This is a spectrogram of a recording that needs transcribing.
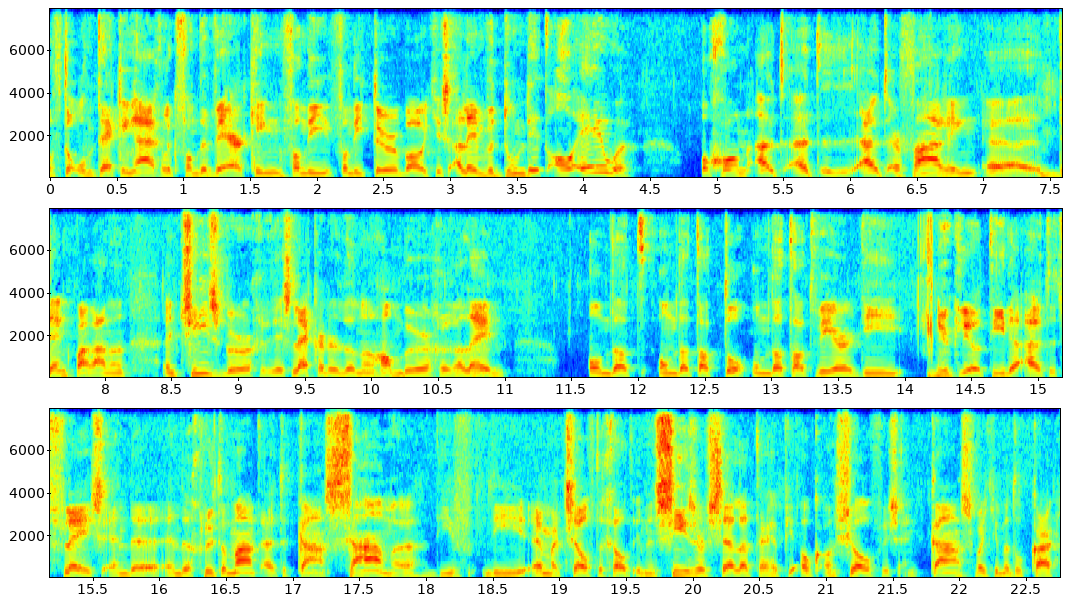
of de ontdekking eigenlijk van de werking van die, van die turbootjes. Alleen we doen dit al eeuwen. Gewoon uit, uit, uit ervaring. Eh, denk maar aan een, een cheeseburger is lekkerder dan een hamburger alleen. Omdat, omdat, dat toch, omdat dat weer die nucleotiden uit het vlees en de, en de glutamaat uit de kaas samen. Die, die, en maar hetzelfde geldt in een Caesar salad. Daar heb je ook anchovies en kaas wat je met elkaar.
